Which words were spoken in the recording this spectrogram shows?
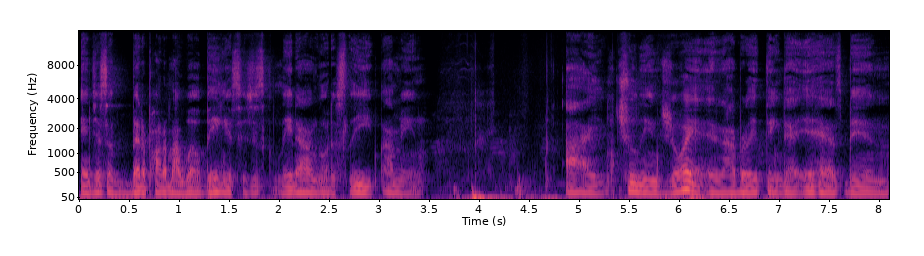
And just a better part of my well being is to just lay down and go to sleep. I mean, I truly enjoy it, and I really think that it has been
